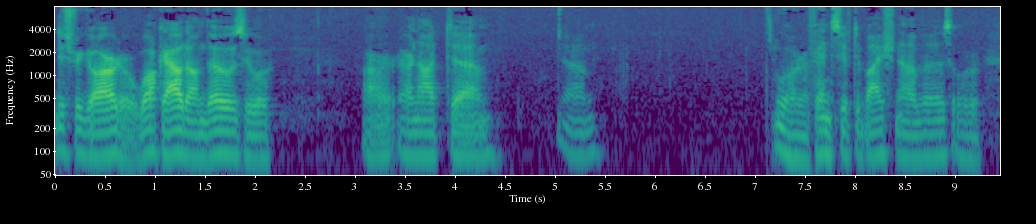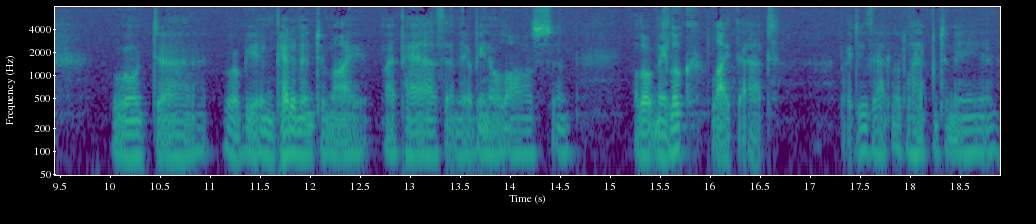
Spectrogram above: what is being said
disregard or walk out on those who are are not um, um, who are offensive to Vaishnavas or who won't uh, be an impediment to my my path, and there'll be no loss. And although it may look like that, if I do that, what'll happen to me, and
